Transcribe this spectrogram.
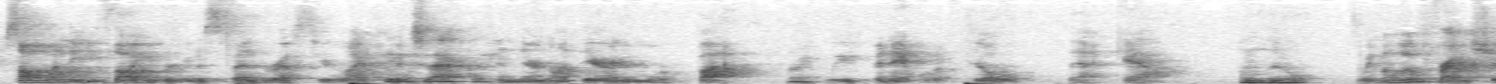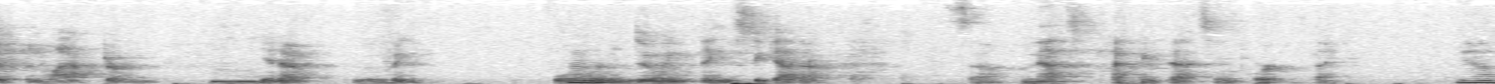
Someone that you thought you were going to spend the rest of your life with Exactly. and they're not there anymore. But Right. we've been able to fill that gap a Mhm. little with A little. friendship and laughter and, Mhm. you know, moving forward and doing things together. So, and that's, I think that's an important thing. Yeah.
